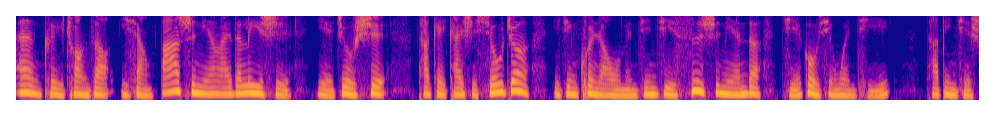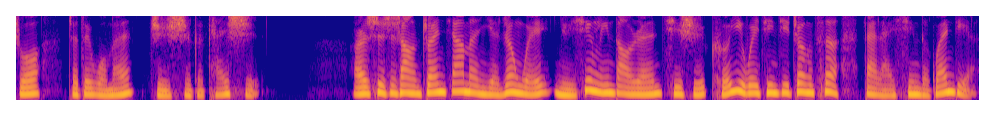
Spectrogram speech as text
案可以创造一项八十年来的历史，也就是它可以开始修正已经困扰我们经济四十年的结构性问题。他并且说，这对我们只是个开始。而事实上，专家们也认为，女性领导人其实可以为经济政策带来新的观点。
